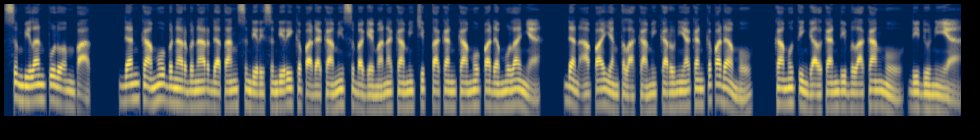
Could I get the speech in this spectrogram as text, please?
94. Dan kamu benar-benar datang sendiri-sendiri kepada kami sebagaimana kami ciptakan kamu pada mulanya, dan apa yang telah kami karuniakan kepadamu, kamu tinggalkan di belakangmu, di dunia.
